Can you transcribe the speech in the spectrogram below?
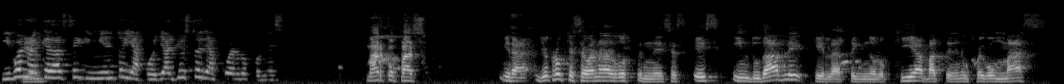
y bueno, hay que dar seguimiento y apoyar. Yo estoy de acuerdo con eso. Marco Paz. Mira, yo creo que se van a dar dos tendencias. Es indudable que la tecnología va a tener un juego más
